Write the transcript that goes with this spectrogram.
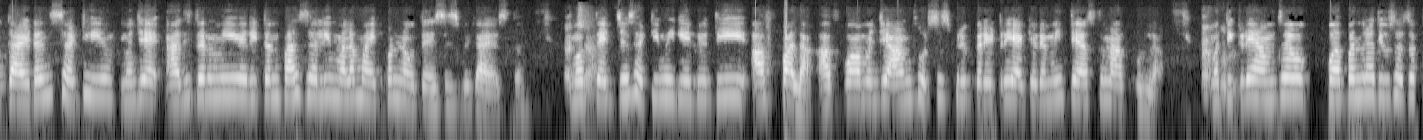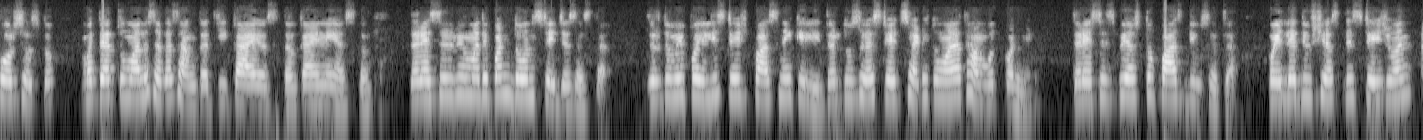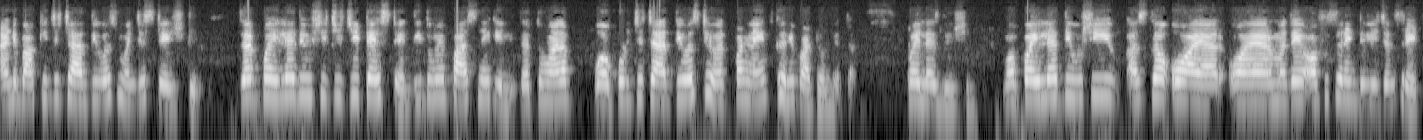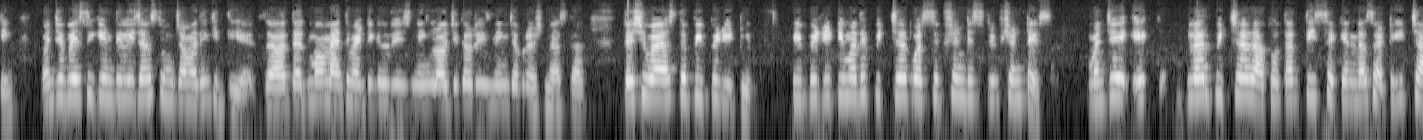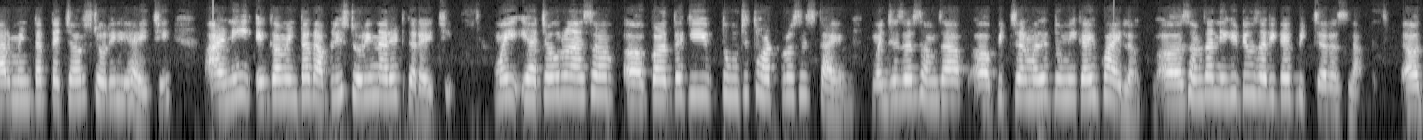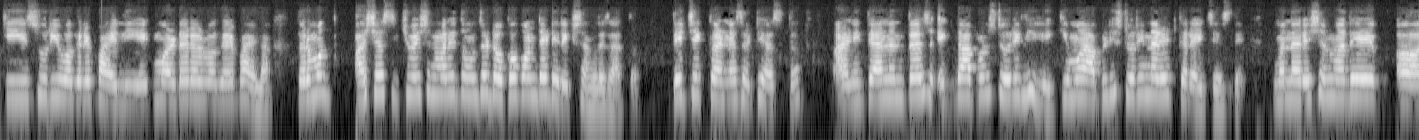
गायडन्ससाठी म्हणजे आधी तर मी रिटर्न पास झाली मला माहीत पण नव्हतं एस एस बी काय असतं. मग त्याच्यासाठी मी गेली होती आफपाला आफपा म्हणजे आर्म फोर्सेस प्रिपरेटरी अकॅडमी ते असतं नागपूरला. मग. तिकडे आमचं पंधरा दिवसाचा कोर्स असतो. मग त्यात तुम्हाला सगळं सांगतात की काय असतं काय नाही असतं. तर एस एस बी मध्ये पण दोन स्टेजेस असतात. जर तुम्ही पहिली स्टेज पास नाही केली तर दुसऱ्या स्टेजसाठी तुम्हाला थांबवत पण नाही. तर एस एस बी असतो पाच दिवसाचा. पहिल्या दिवशी असते स्टेज वन आणि बाकीचे चार दिवस म्हणजे स्टेज टू जर पहिल्या दिवशीची जी टेस्ट आहे ती तुम्ही पास नाही केली तर तुम्हाला पुढचे चार दिवस ठेवत पण नाहीत घरी पाठवून देतात. पहिल्याच दिवशी. मग पहिल्या दिवशी असतं O I R O I आरमध्ये ऑफिसर इंटेलिजन्स रेटिंग म्हणजे बेसिक इंटेलिजन्स तुमच्यामध्ये किती आहे? त्यात मग मॅथमॅटिकल रिझनिंग लॉजिकल रिझनिंगचे प्रश्न असतात. त्याशिवाय असतं पीपीडीटी पीपीडीटी मध्ये पिक्चर परसेप्शन डिस्क्रिप्शन टेस्ट म्हणजे एक ब्लर पिक्चर दाखवतात तीस सेकंदासाठी चार मिनिटात त्याच्यावर स्टोरी लिहायची आणि एका मिनिटात आपली स्टोरी नरेट करायची. मग याच्यावरून असं कळतं की तुमची थॉट प्रोसेस काय आहे? म्हणजे जर समजा पिक्चरमध्ये तुम्ही काही पाहिलं समजा निगेटिव्ह जरी काही पिक्चर असला की सुरी वगैरे पाहिली एक मर्डरर वगैरे पाहिला तर मग अशा सिच्युएशनमध्ये तुमचं डोकं कोणत्या डिरेक्शनला जातं? ते चेक करण्यासाठी असतं. आणि त्यानंतर एकदा आपण स्टोरी लिहिली की मग आपली स्टोरी नरेट करायची असते. मग नरेशनमध्ये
